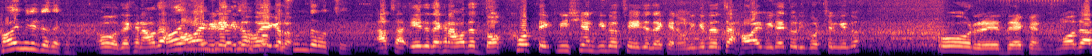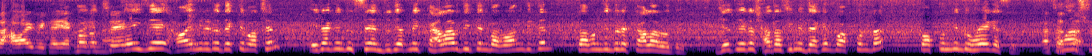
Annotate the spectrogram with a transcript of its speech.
হাওয়াই মিনিটটা দেখেন। ও দেখেন আমাদের হাওয়াই মিনিটটা কিন্তু হয়ে গেল। সুন্দর হচ্ছে। আচ্ছা এই যে দেখেন আমাদের দক্ষ টেকনিশিয়ান কিন্তু হচ্ছে এই যে দেখেন উনি কিন্তু হচ্ছে হাওয়াই মিঠাই তৈরি করছেন কিন্তু। ও রে দেখেন মজার হাওয়াই মিঠাই এখন হচ্ছে। এই যে হাওয়াই মিনিটটা দেখতে পাচ্ছেন এটা কিন্তু সেম যদি আপনি কালার দিতেন বা রং দিতেন তখন কিন্তু এটা কালার হতো। যেহেতু এটা সাদা চিনি দেখেন পপকর্নটা পপকর্ন কিন্তু হয়ে গেছে। আচ্ছা, আমার আচ্ছা।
